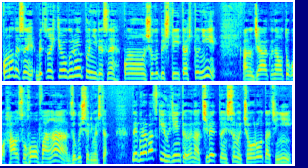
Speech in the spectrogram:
このですね、別の秘境グループにですね、この所属していた人に、あの、邪悪な男、ハウス・ホーファーが属しておりました。で、ブラバツキー夫人というのはチベットに住む長老たちに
